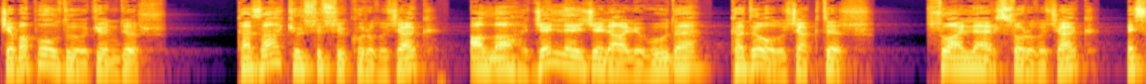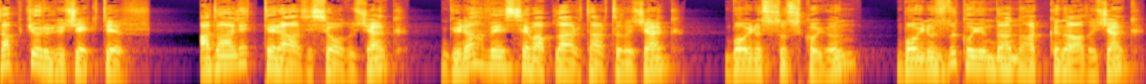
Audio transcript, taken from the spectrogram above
kebap olduğu gündür. Kaza kürsüsü kurulacak, Allah Celle Celaluhu da kadı olacaktır. Sualler sorulacak, hesap görülecektir. Adalet terazisi olacak, günah ve sevaplar tartılacak, boynuzsuz koyun, boynuzlu koyundan hakkını alacak,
